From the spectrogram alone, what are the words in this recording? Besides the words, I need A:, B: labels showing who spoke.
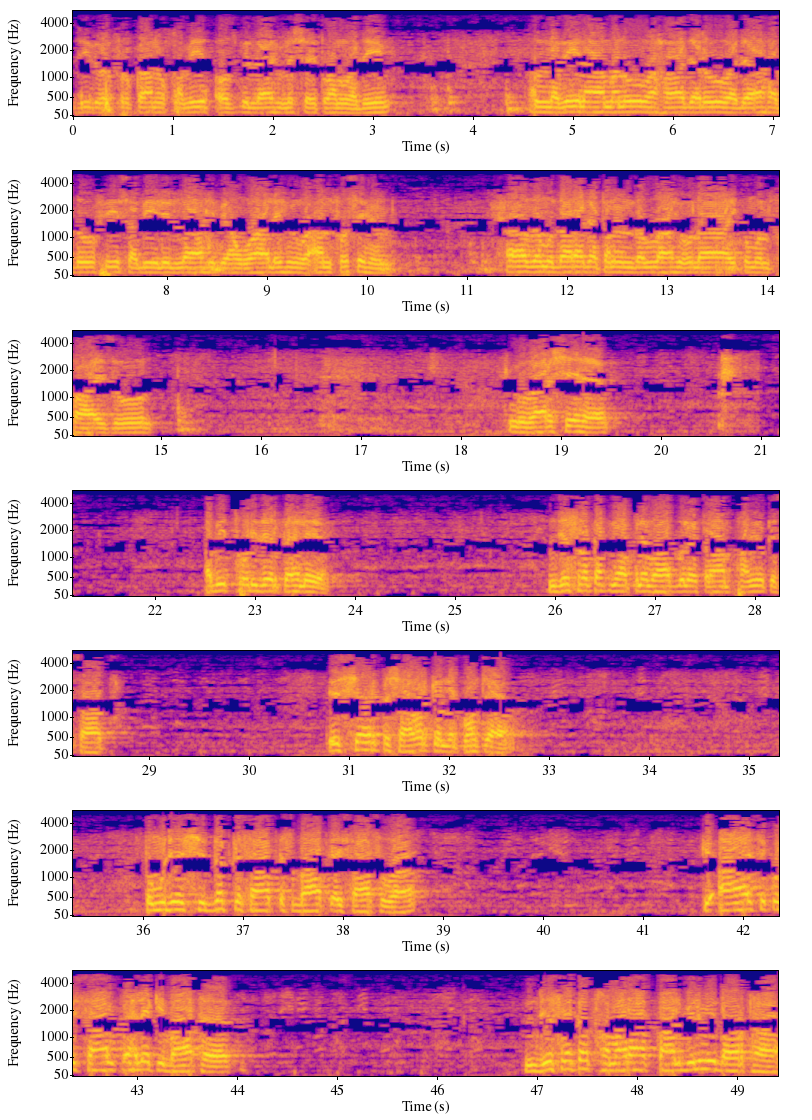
A: الجديد والفرقان الحميد أعوذ بالله من الشيطان الرجيم. الذين آمنوا وهاجروا وجاهدوا في سبيل الله بأموالهم وأنفسهم أعظم درجة عند الله أولئكم الفائزون. گزارش ہے، ابھی تھوڑی دیر پہلے جس وقت میں اپنے بعد بل احترام بھائیوں کے ساتھ اس شہر پشاور کے اندر پہنچا تو مجھے شدت کے ساتھ اس بات کا احساس ہوا کہ آج سے کچھ سال پہلے کی بات ہے۔ جس وقت ہمارا طالب علمی دور تھا،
